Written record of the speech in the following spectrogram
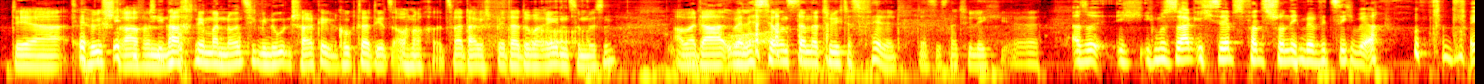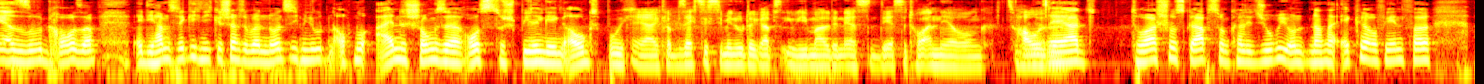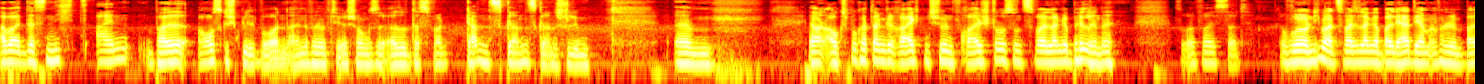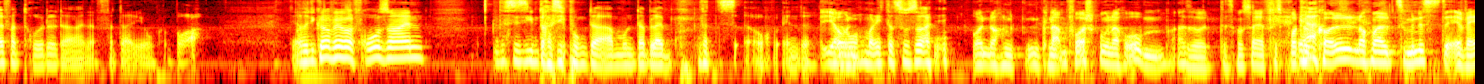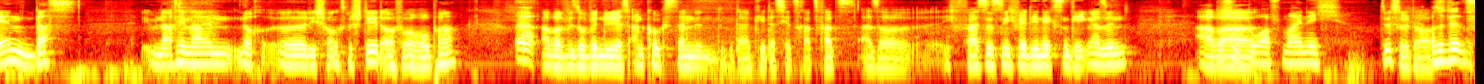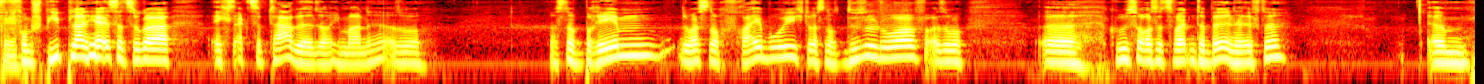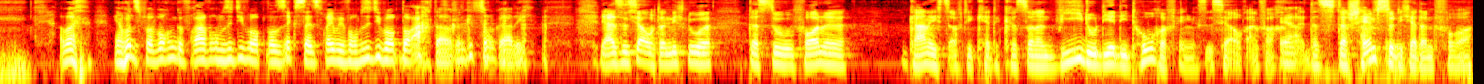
der, Höchststrafe, nachdem man 90 Minuten Schalke geguckt hat, jetzt auch noch zwei Tage später darüber oh. reden zu müssen. Aber da überlässt er uns dann natürlich das Feld. Das ist natürlich. Äh also ich, ich muss sagen, ich selbst fand es schon nicht mehr witzig mehr. das war ja so grausam. Ey, die haben es wirklich nicht geschafft, über 90 Minuten auch nur eine Chance herauszuspielen gegen Augsburg. Ja, ich glaube, 60. Minute gab es irgendwie mal den ersten, die erste Torannäherung zu Hause. Ja, Torschuss gab es von Caligiuri und nach einer Ecke auf jeden Fall, aber das nicht ein Ball rausgespielt worden, eine vernünftige Chance. Also das war ganz, ganz, ganz schlimm. Ähm, ja, und Augsburg hat dann gereicht, einen schönen Freistoß und zwei lange Bälle, ne? So einfach ist das. Obwohl noch nicht mal ein zweiter langer Ball, der hat, die haben einfach nur den Ball vertrödelt da in der Verteidigung. Boah. Also die können auf jeden Fall froh sein, dass sie 37 Punkte haben und da bleibt das auch Ende. Ja, da braucht man nicht dazu sagen. Und noch einen, einen, knappen Vorsprung nach oben. Also das muss man ja fürs Protokoll ja. nochmal zumindest erwähnen, dass im Nachhinein noch äh, die Chance besteht auf Europa. Ja. Aber so, wenn du dir das anguckst, dann, dann geht das jetzt ratzfatz. Also ich weiß jetzt nicht, wer die nächsten Gegner sind. Aber Düsseldorf meine ich. Düsseldorf. Also der, okay. vom Spielplan her ist das sogar echt akzeptabel, sag ich mal. Ne? Also du hast noch Bremen, du hast noch Freiburg, du hast noch Düsseldorf. Also äh, Grüße aus der zweiten Tabellenhälfte. Ähm, aber wir haben uns vor Wochen gefragt, warum sind die überhaupt noch Sechster? Jetzt frage ich mich, warum sind die überhaupt noch Achter? Das gibt's doch gar nicht. ja, es ist ja auch dann nicht nur, dass du vorne gar nichts auf die Kette kriegst, sondern wie du dir die Tore fängst, ist ja auch einfach, ja, das, da schämst absolut. du dich ja dann vor.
